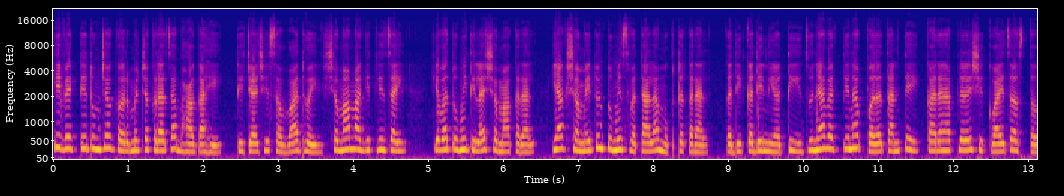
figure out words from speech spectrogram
ही व्यक्ती तुमच्या कर्मचक्राचा भाग आहे तिच्याशी संवाद होईल क्षमा मागितली जाईल किंवा तुम्ही तिला क्षमा कराल या क्षमेतून तुम्ही स्वतःला मुक्त कराल. कधी कधी नियती जुन्या व्यक्तींना परत आणते कारण आपल्याला शिकवायचं असतं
